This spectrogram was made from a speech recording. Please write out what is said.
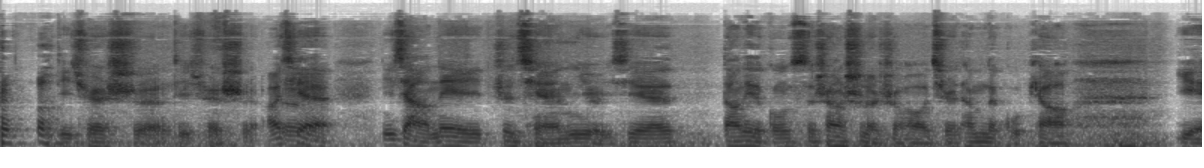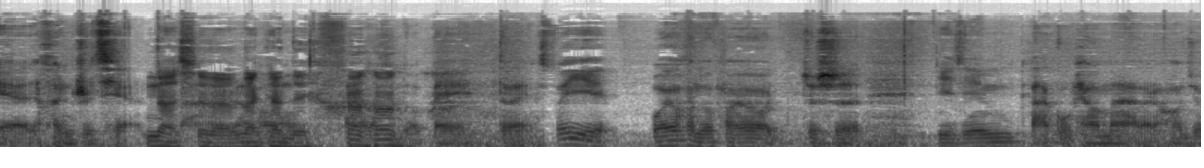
的确是，的确是，而且你想，那之前有一些当地的公司上市了之后，其实他们的股票也很值钱。那是的那肯定翻了很多倍。对，所以我有很多朋友就是已经把股票卖了，然后就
